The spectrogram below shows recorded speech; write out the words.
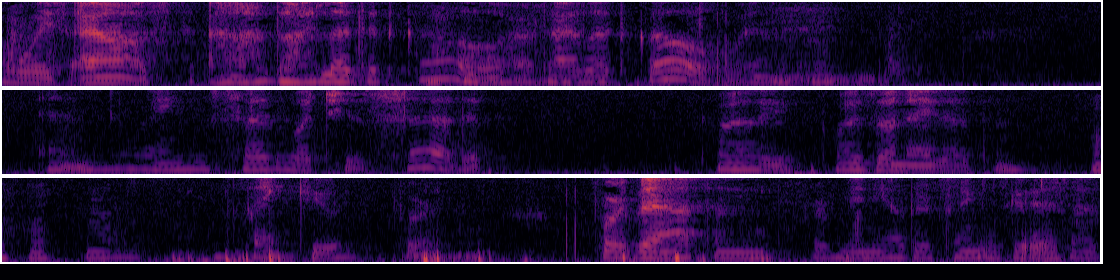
always asked, "How do I let it go? How do I let go?" And and when you said what you said, it really resonated. And Mhm. mm, thank you for for that and for many other things you've said.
